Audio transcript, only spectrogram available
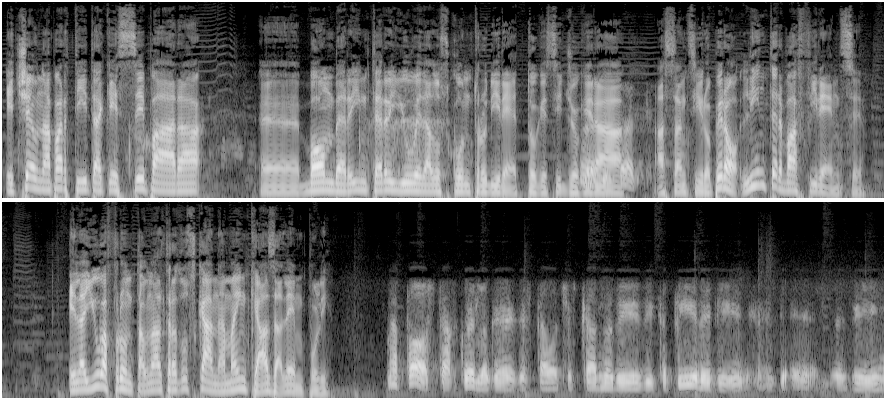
e c'è una partita che separa eh, Bomber Inter Juve dallo scontro diretto che si giocherà eh, a San Siro. Però l'Inter va a Firenze e la Juve affronta un'altra Toscana ma in casa l'Empoli. Apposta, quello che, che stavo cercando di, di capire, di, di, di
